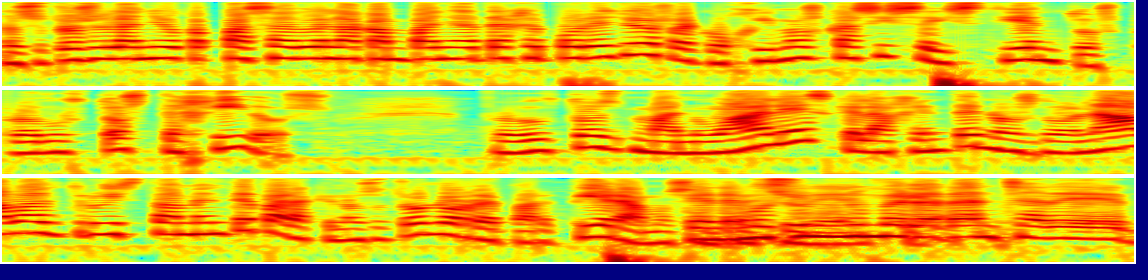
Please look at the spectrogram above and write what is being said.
Nosotros el año pasado en la campaña Teje por ellos recogimos casi 600 productos tejidos. Productos manuales que la gente nos donaba altruistamente para que nosotros los repartiéramos. en ¿Tenemos un número residencias. arancha de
